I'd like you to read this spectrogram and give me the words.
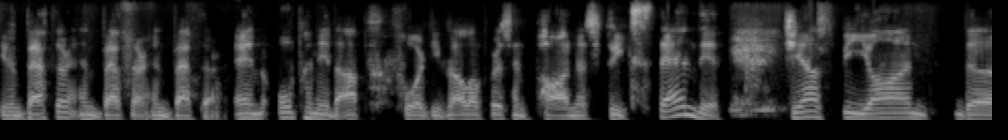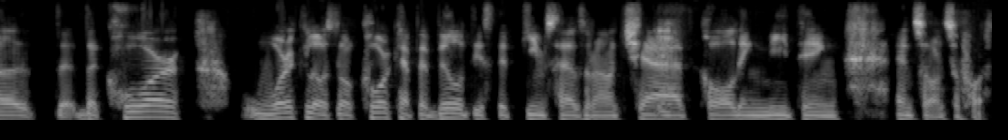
even better and better and better and open it up for developers and partners to extend it just beyond the, the, the core workloads or core capabilities that teams has around chat calling meeting and so on and so forth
